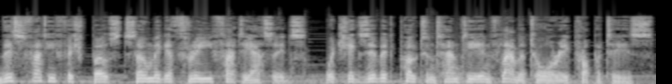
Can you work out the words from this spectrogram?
This fatty fish boasts omega-3 fatty acids, which exhibit potent anti-inflammatory properties.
